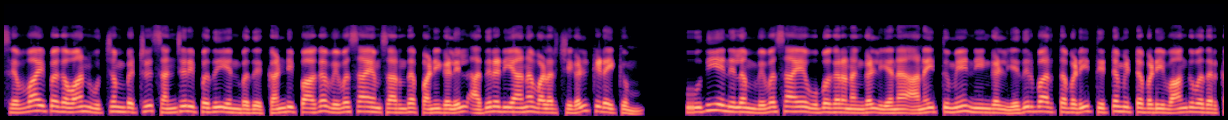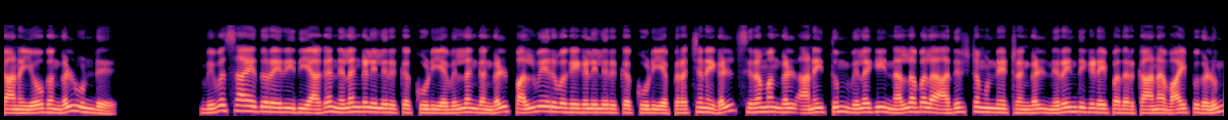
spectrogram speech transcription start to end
செவ்வாய் பகவான் உச்சம் பெற்று சஞ்சரிப்பது என்பது கண்டிப்பாக விவசாயம் சார்ந்த பணிகளில் அதிரடியான வளர்ச்சிகள் கிடைக்கும். புதிய நிலம் விவசாய உபகரணங்கள் என அனைத்துமே நீங்கள் எதிர்பார்த்தபடி திட்டமிட்டபடி வாங்குவதற்கான யோகங்கள் உண்டு. விவசாயத்துறை ரீதியாக நிலங்களிலிருக்கக்கூடிய வில்லங்கங்கள் பல்வேறு வகைகளிலிருக்கக்கூடிய பிரச்சனைகள் சிரமங்கள் அனைத்தும் விலகி நல்லபல அதிர்ஷ்ட முன்னேற்றங்கள் நிறைந்து கிடைப்பதற்கான வாய்ப்புகளும்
